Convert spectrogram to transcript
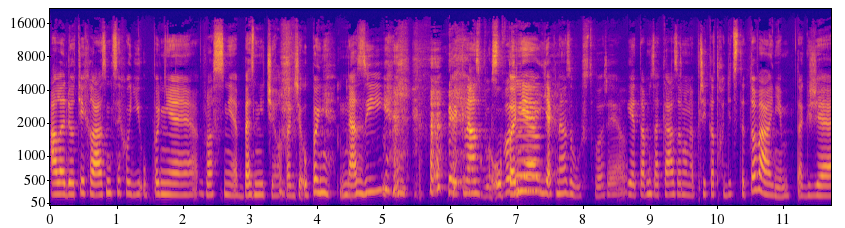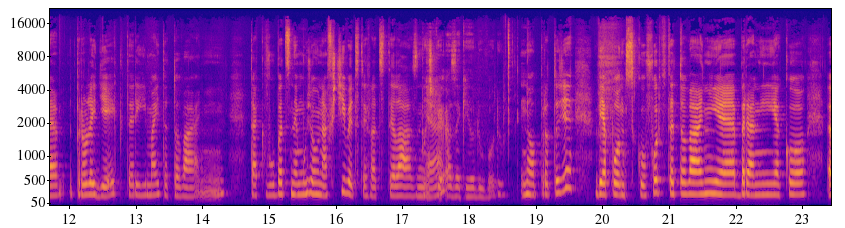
ale do těch lázní se chodí úplně vlastně bez ničeho, takže úplně nazí. jak nás Bůh stvořil. Úplně jak nás Bůh stvořil. Je tam zakázáno například chodit s tetováním, takže pro lidi, kteří mají tetování, tak vůbec nemůžou navštívit tyhle ty lázně. Počkej, a z jakého důvodu? No, protože v Japonsku furt tetování je braný jako, uh,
